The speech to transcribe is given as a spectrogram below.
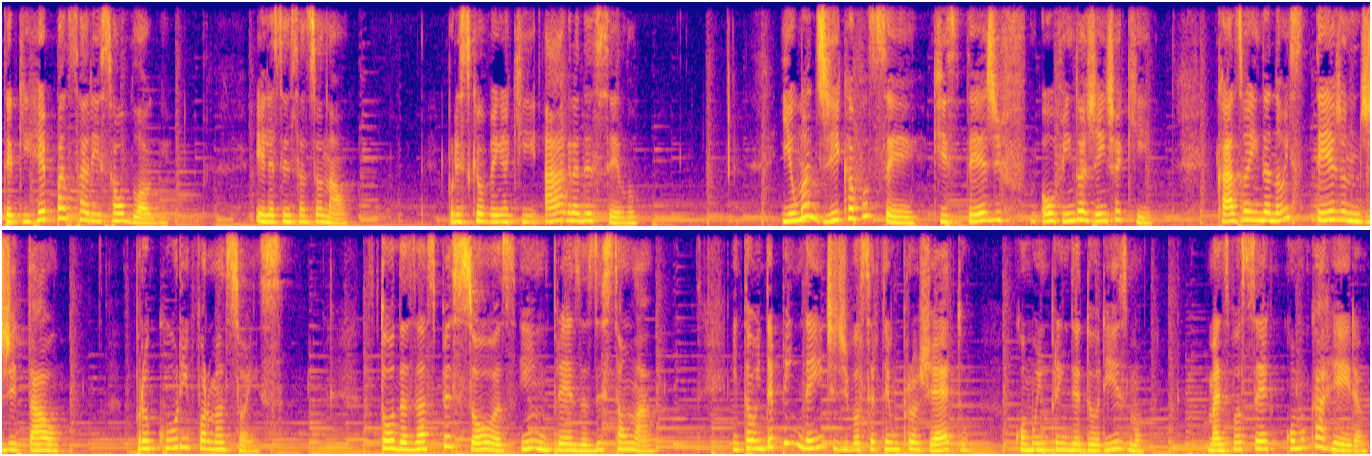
ter que repassar isso ao blog. Ele é sensacional. Por isso que eu venho aqui agradecê-lo. E uma dica a você que esteja ouvindo a gente aqui. Caso ainda não esteja no digital, procure informações. Todas as pessoas e empresas estão lá. Então, independente de você ter um projeto como empreendedorismo, mas você, como carreira,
